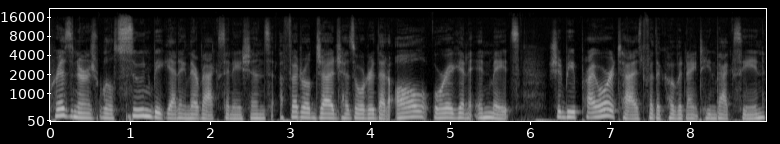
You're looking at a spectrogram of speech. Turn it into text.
Prisoners will soon be getting their vaccinations. A federal judge has ordered that all Oregon inmates should be prioritized for the COVID 19 vaccine.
